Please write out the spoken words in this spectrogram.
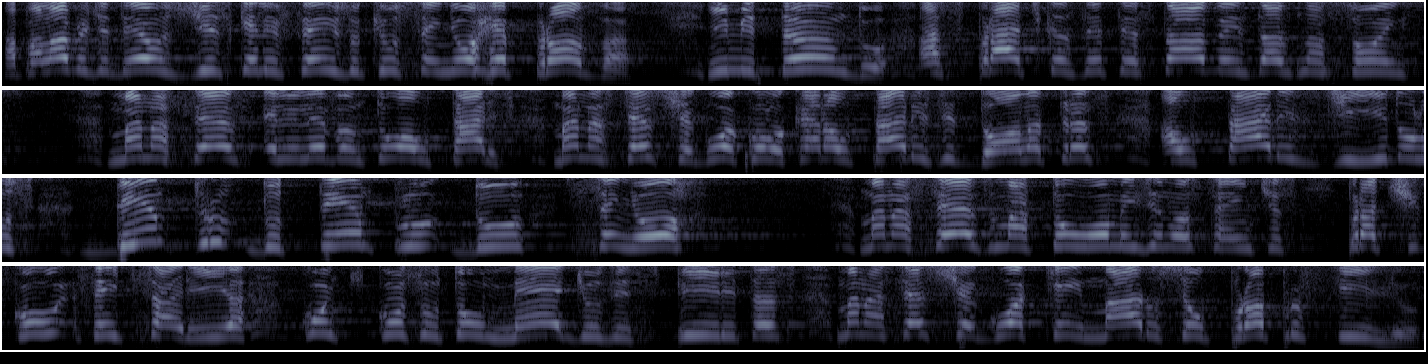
A palavra de Deus diz que ele fez o que o Senhor reprova, imitando as práticas detestáveis das nações. Manassés, ele levantou altares. Manassés chegou a colocar altares idólatras, altares de ídolos dentro do templo do Senhor. Manassés matou homens inocentes, praticou feitiçaria, consultou médiuns espíritas. Manassés chegou a queimar o seu próprio filho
